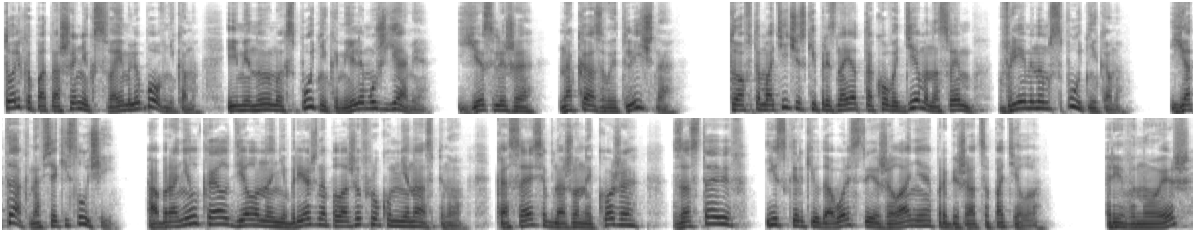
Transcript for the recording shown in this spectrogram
только по отношению к своим любовникам, именуемых спутниками или мужьями. Если же наказывает лично, то автоматически признает такого демона своим временным спутником. Я так, на всякий случай. Обронил Кайл деланно небрежно, положив руку мне на спину, касаясь обнаженной кожи, заставив искорки удовольствия и желания пробежаться по телу. «Ревнуешь?»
